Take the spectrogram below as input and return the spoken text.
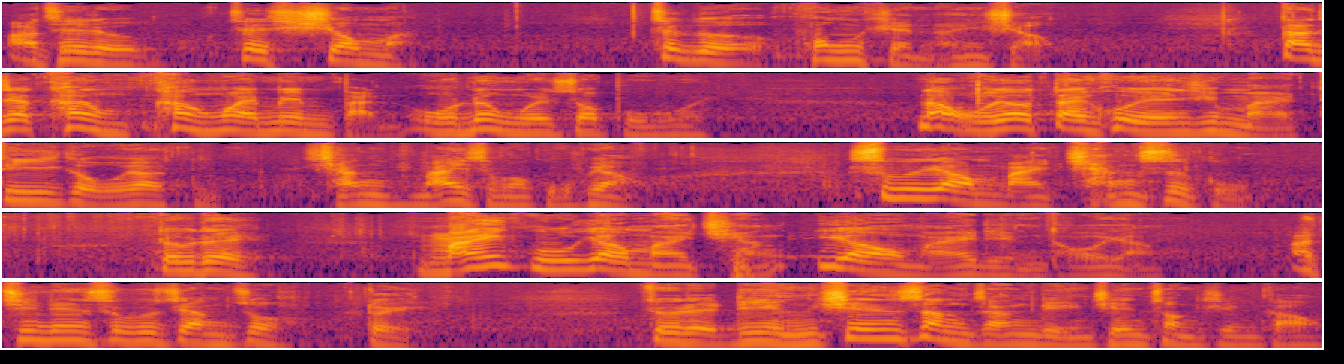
啊，这个这凶嘛，这个风险很小，大家看看外面板，我认为说不会。那我要带会员去买，第一个我要想买什么股票，是不是要买强势股，对不对？买股要买强，要买领头羊啊！今天是不是这样做？对，对不对？领先上涨，领先创新高，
